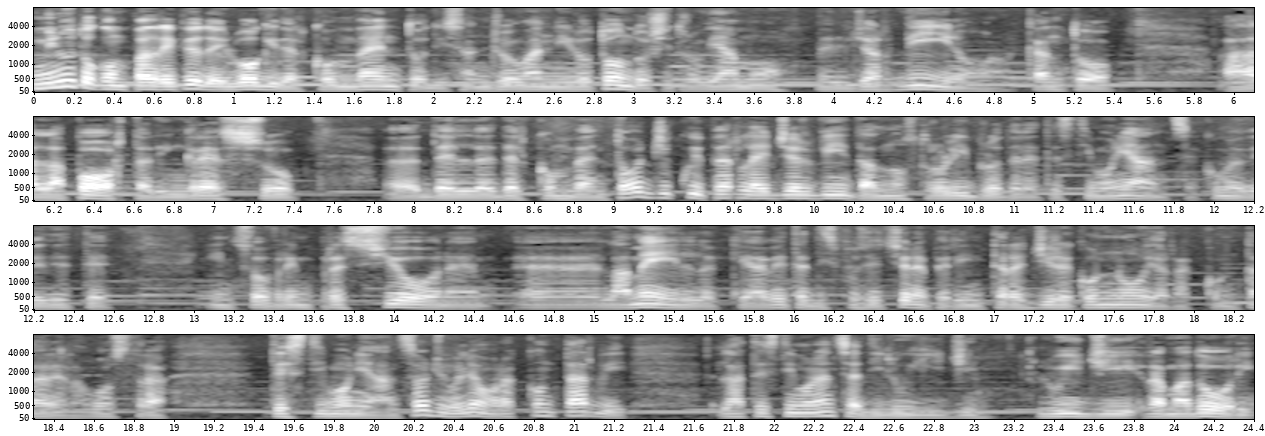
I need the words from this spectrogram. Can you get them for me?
Venuto con Padre Pio dai luoghi del convento di San Giovanni Rotondo, ci troviamo nel giardino accanto alla porta d'ingresso eh, del, del, convento. Oggi qui per leggervi dal nostro libro delle testimonianze. Come vedete in sovraimpressione eh, la mail che avete a disposizione per interagire con noi e raccontare la vostra testimonianza. Oggi vogliamo raccontarvi la testimonianza di Luigi, Luigi Ramadori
